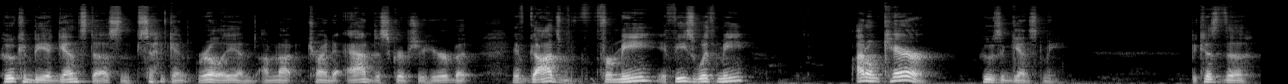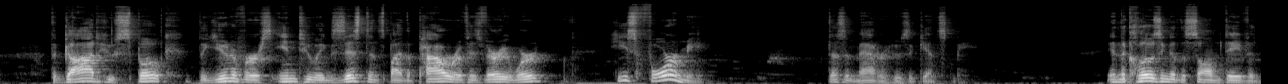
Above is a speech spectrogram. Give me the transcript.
who can be against us? And second, really, and I'm not trying to add to Scripture here, but if God's for me, if He's with me, I don't care who's against me because the the God who spoke the universe into existence by the power of his very word, he's for me. Doesn't matter who's against me. In the closing of the psalm, David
